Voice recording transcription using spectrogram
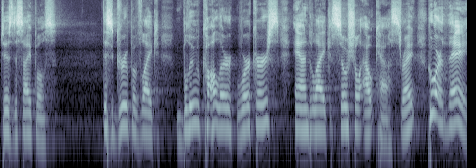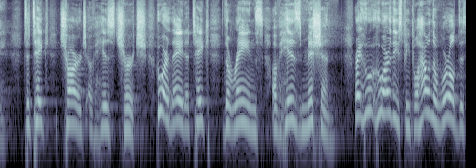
to his disciples. This group of like blue collar workers and like social outcasts, right? Who are they? To take charge of his church? Who are they to take the reins of his mission? Right? Who, who are these people? How in the world does,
